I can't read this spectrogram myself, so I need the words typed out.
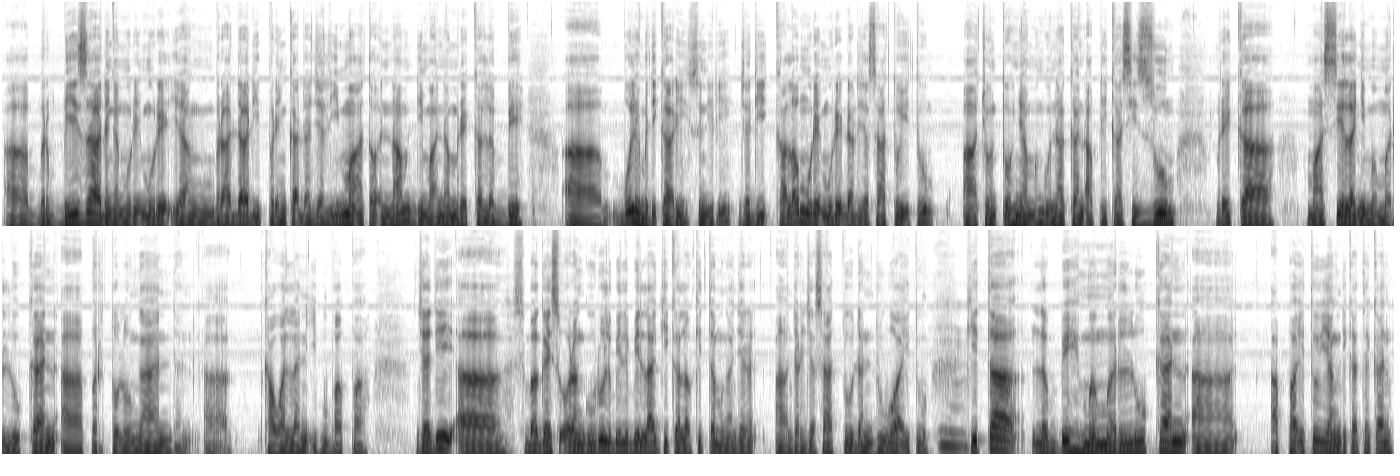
uh, berbeza dengan murid-murid yang berada di peringkat darjah 5 atau 6 di mana mereka lebih uh, boleh berdikari sendiri. Jadi kalau murid-murid darjah 1 itu uh, contohnya menggunakan aplikasi Zoom, mereka masih lagi memerlukan uh, pertolongan dan uh, kawalan ibu bapa. Jadi uh, sebagai seorang guru lebih-lebih lagi kalau kita mengajar uh, darjah 1 dan 2 itu hmm. kita lebih memerlukan uh, apa itu yang dikatakan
